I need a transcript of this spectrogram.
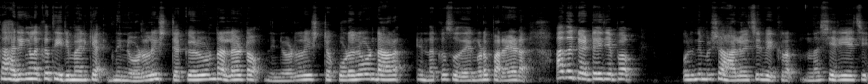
കാര്യങ്ങളൊക്കെ തീരുമാനിക്കാം. നിന്നോടുള്ള ഇഷ്ടക്കേട് കൊണ്ടല്ല കേട്ടോ. നിന്നോടുള്ള ഇഷ്ടക്കൂടൽ കൊണ്ടാണ് എന്നൊക്കെ സുധയും കൂടെ പറയണം. അത് കേട്ട് കഴിഞ്ഞപ്പം ഒരു നിമിഷം ആലോചിച്ച് വിക്രം എന്നാൽ ശരി ചേച്ചി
